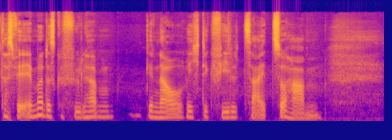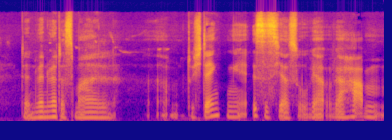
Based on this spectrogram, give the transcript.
dass wir immer das Gefühl haben, genau richtig viel Zeit zu haben. Denn wenn wir das mal ähm, durchdenken, ist es ja so. Wir, wir haben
